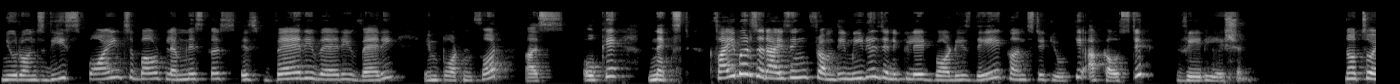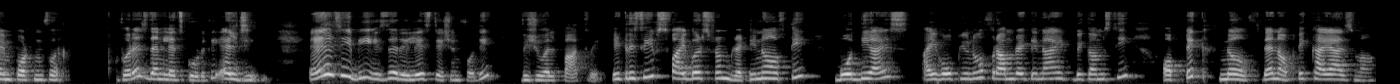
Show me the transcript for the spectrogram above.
neurons. These points about lemniscus is very very very important for us. Okay? Next. Fibers arising from the medial geniculate bodies they constitute the acoustic radiation. Not so important for for us. Then let's go to the lgb lgb is the relay station for the visual pathway. It receives fibers from retina of the both the eyes. I hope you know from retina it becomes the optic nerve, then optic chiasma,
